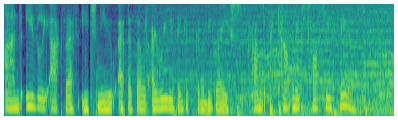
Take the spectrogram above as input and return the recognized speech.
and easily access each new episode. I really think it's going to be great, and I can't wait to talk to you soon.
